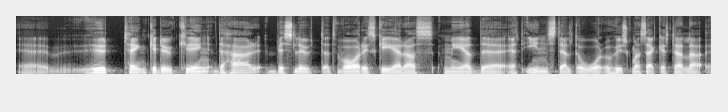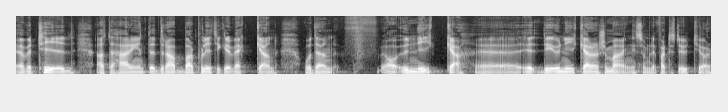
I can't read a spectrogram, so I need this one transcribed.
Eh, hur tänker du kring det här beslutet? Vad riskeras med eh, ett inställt år och hur ska man säkerställa över tid att det här inte drabbar politiker i veckan och den ja, unika, eh, det unika arrangemang som det faktiskt utgör?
